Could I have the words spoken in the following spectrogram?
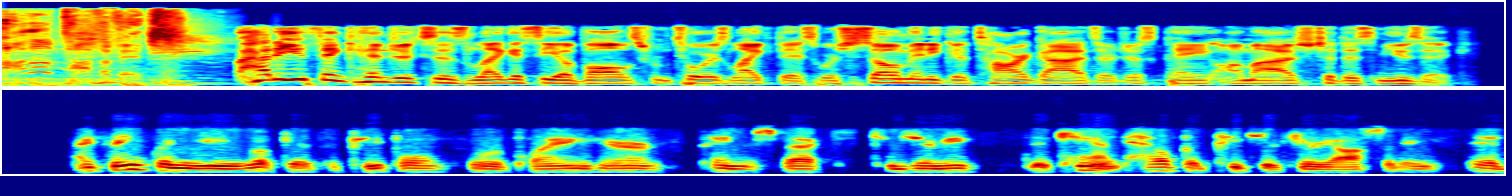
Ana Popovic. How do you think Hendrix's legacy evolves from tours like this, where so many guitar gods are just paying homage to this music? I think when you look at the people who are playing here, paying respect to Jimi, it can't help but pique your curiosity. It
